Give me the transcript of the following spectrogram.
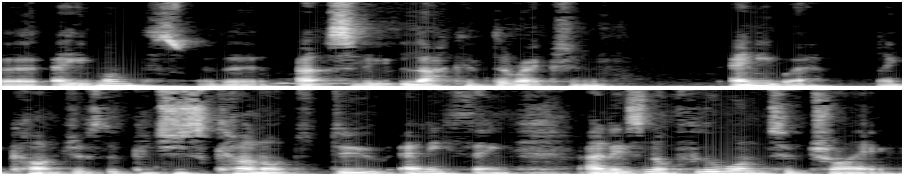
for eight months with an absolute lack of direction anywhere. They can't just, they just cannot do anything. And it's not for the want of trying.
